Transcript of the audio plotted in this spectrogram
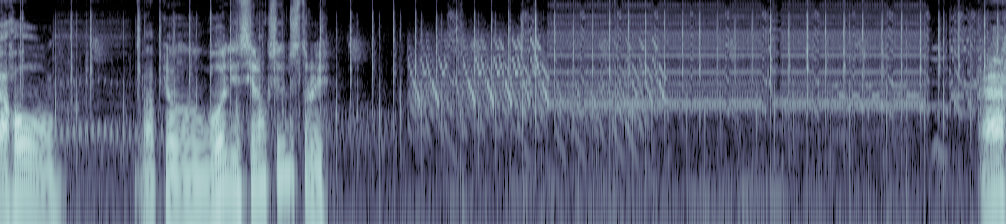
Arroz. Ó, porque o olho em si eu não consigo destruir. Ah!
